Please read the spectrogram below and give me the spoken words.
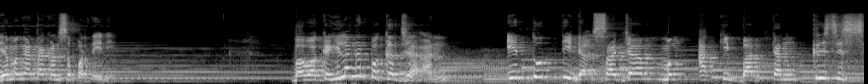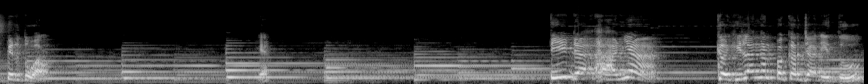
Dia mengatakan seperti ini. Bahwa kehilangan pekerjaan itu tidak saja mengakibatkan krisis spiritual. Ya. Tidak hanya kehilangan pekerjaan itu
